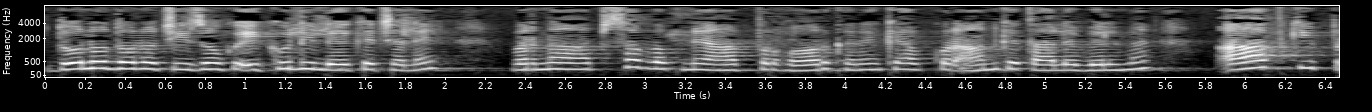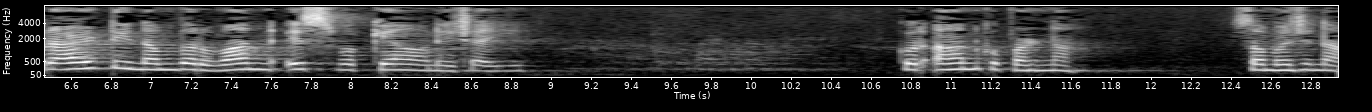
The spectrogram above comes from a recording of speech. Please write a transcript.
دونوں دونوں چیزوں کو اکولی لے کے چلیں ورنہ آپ سب اپنے آپ پر غور کریں کہ آپ قرآن کے طالب علم ہیں۔ آپ کی پرائرٹی نمبر ون اس وقت کیا ہونی چاہیے؟ قرآن کو پڑھنا، سمجھنا،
